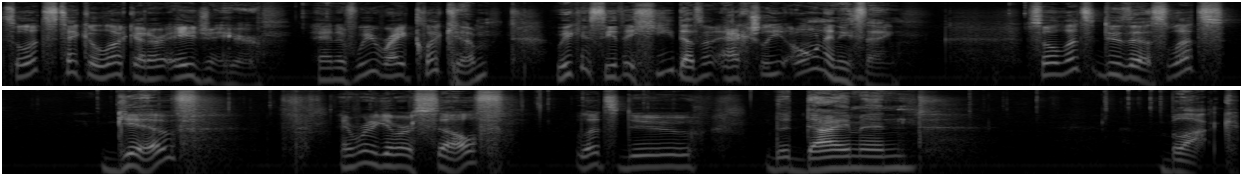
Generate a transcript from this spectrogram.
So let's take a look at our agent here. And if we right click him, we can see that he doesn't actually own anything. So let's do this. Let's give, and we're going to give ourselves, let's do the diamond block.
